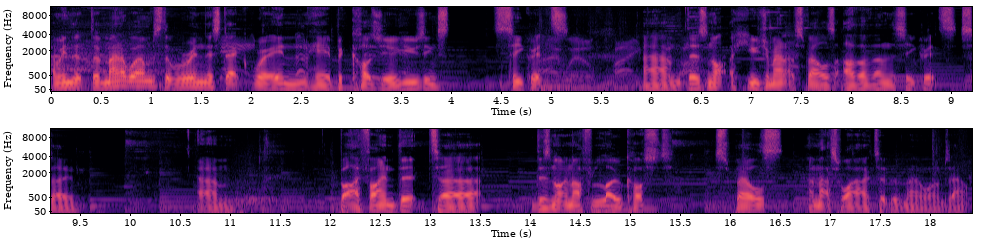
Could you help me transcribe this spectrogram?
I mean, the, the Mana Wyrms that were in this deck were in here because you're using secrets. Um, there's not a huge amount of spells other than the secrets, so. Um, but I find that uh, there's not enough low cost spells, and that's why I took the Mana Wyrms out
